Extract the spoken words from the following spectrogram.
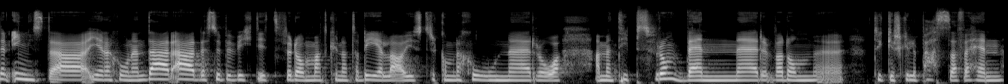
den yngsta generationen, där är det superviktigt för dem att kunna ta del av just rekommendationer och ja, men tips från vänner, vad de eh, tycker skulle passa för hen.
